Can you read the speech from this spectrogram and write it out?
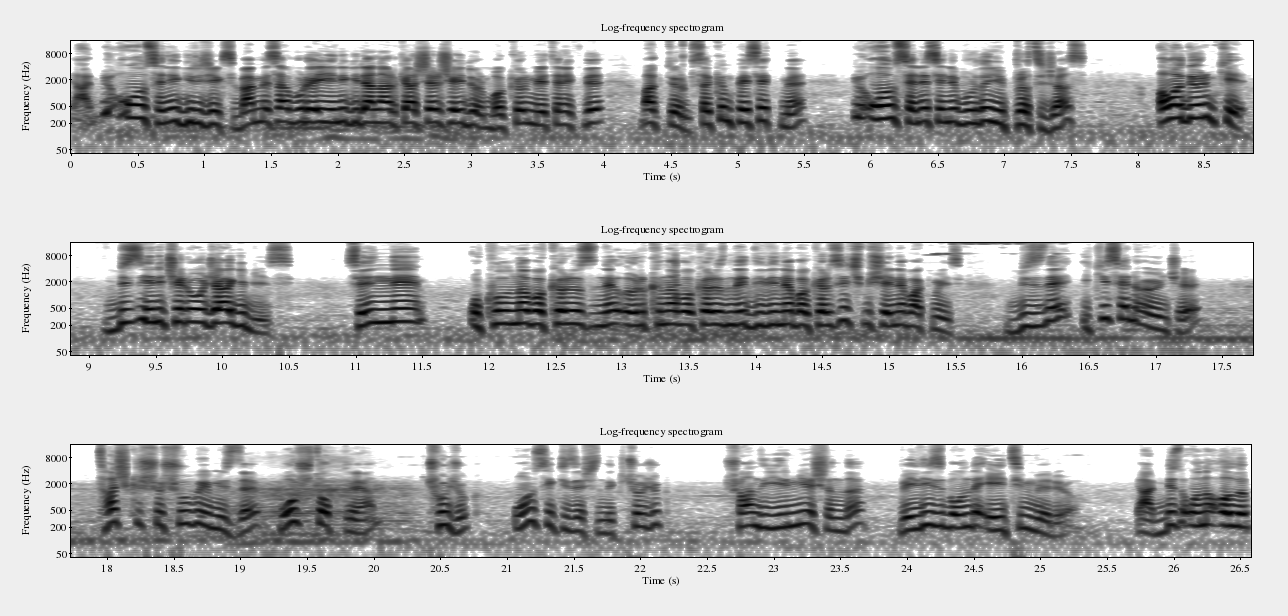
Yani bir 10 sene gireceksin. Ben mesela buraya yeni giren arkadaşlara şey diyorum. Bakıyorum yetenekli. Bak diyorum sakın pes etme. Bir 10 sene seni burada yıpratacağız. Ama diyorum ki biz Yeniçeri Ocağı gibiyiz. Senin ne okuluna bakarız, ne ırkına bakarız, ne diline bakarız, hiçbir şeyine bakmayız. Bizde 2 sene önce Taşkışla şubemizde boş toplayan çocuk, 18 yaşındaki çocuk şu anda 20 yaşında ve Lizbon'da eğitim veriyor. Yani biz onu alıp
